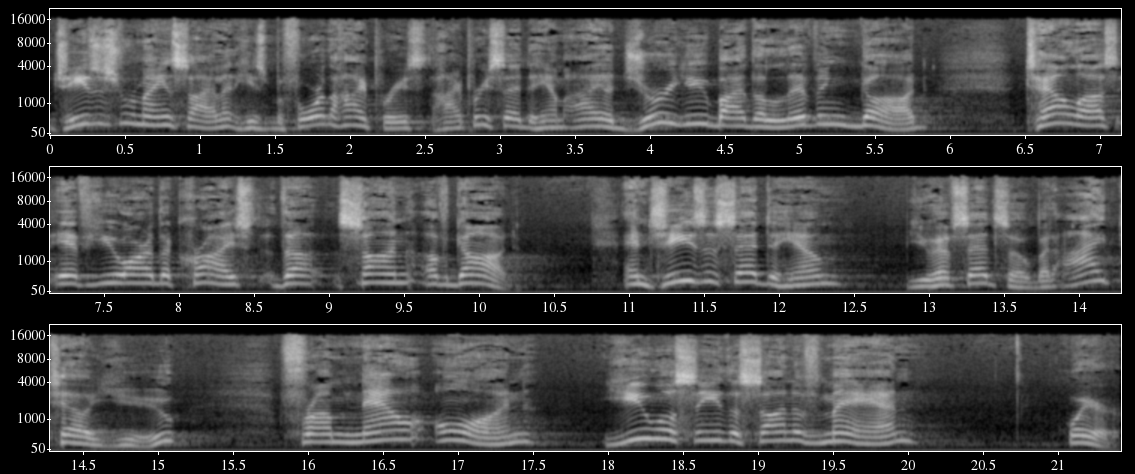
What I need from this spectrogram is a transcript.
Jesus remained silent. He's before the high priest. The high priest said to him, I adjure you by the living God, tell us if you are the Christ, the Son of God. And Jesus said to him, You have said so, but I tell you, from now on, you will see the Son of Man, where?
